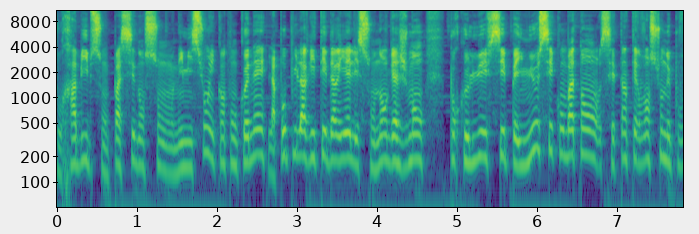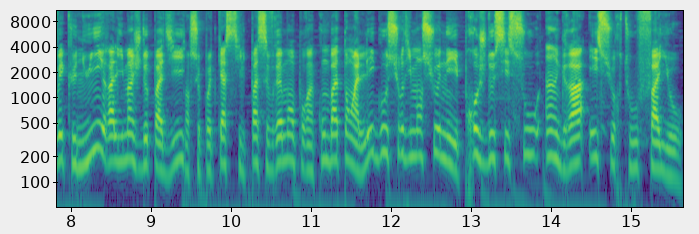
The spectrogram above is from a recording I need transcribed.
ou Habib sont passés dans son émission et quand on connaît la popularité d'Ariel et son engagement pour que l'UFC paye mieux ses combattants, cette intervention ne pouvait que nuire à l'image de Paddy. Dans ce podcast, il passe vraiment pour un combattant à l'ego surdimensionné, proche de ses sous, ingrat et surtout faillot.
